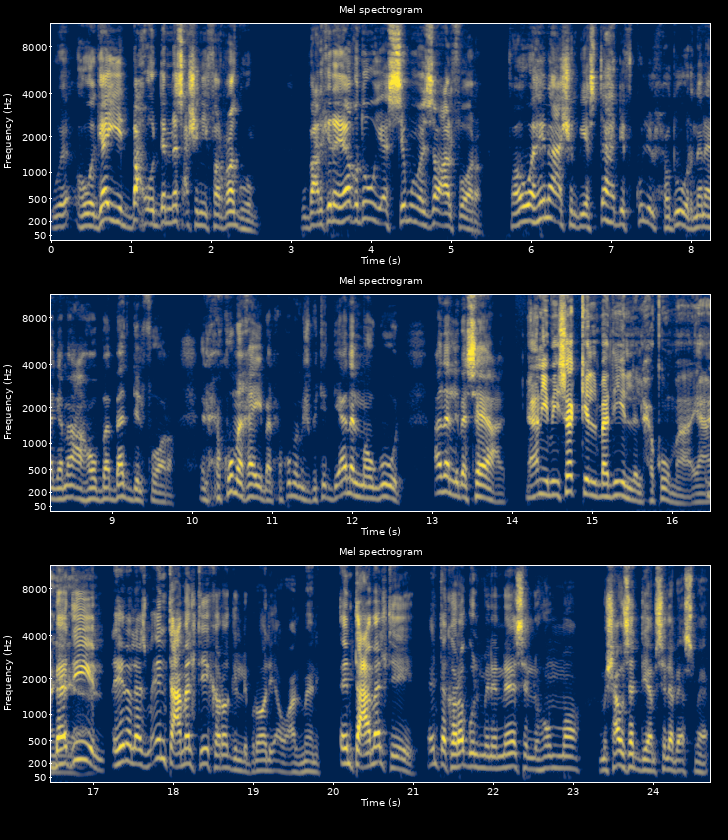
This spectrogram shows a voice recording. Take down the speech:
وهو جاي يذبحه قدام الناس عشان يفرجهم وبعد كده ياخده ويقسمه ويوزعه على الفقراء. فهو هنا عشان بيستهدف كل الحضور إن أنا يا جماعة هو بدي الفقراء. الحكومة غايبة الحكومة مش بتدي أنا الموجود أنا اللي بساعد. يعني بيشكل بديل للحكومة يعني بديل. هنا لازم أنت عملت إيه كراجل ليبرالي أو علماني أنت عملت إيه؟ أنت كرجل من الناس اللي هم مش عاوز أدي أمثلة بأسماء.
